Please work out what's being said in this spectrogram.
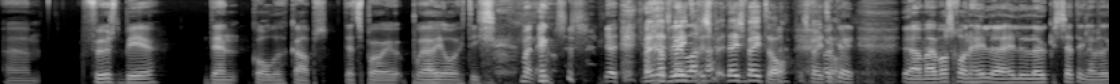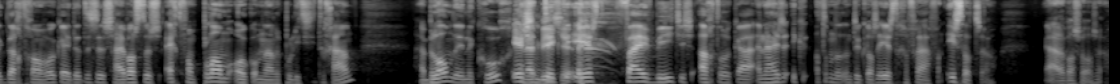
ehm, first beer, then call the cops. That's pri- priorities. mijn Engels is... Jij Nee, lachen? is- deze weet al. Oké. Ja, maar hij was gewoon een hele, hele leuke setting. Dus ik dacht gewoon van, oké, dat is dus... Hij was dus echt van plan ook om naar de politie te gaan. Hij belandde in de kroeg. Eerst en hij tikte eerst vijf biertjes achter elkaar. En hij, ik had hem dat natuurlijk als eerste gevraagd van, is dat zo? Ja, dat was wel zo.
